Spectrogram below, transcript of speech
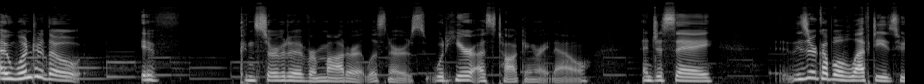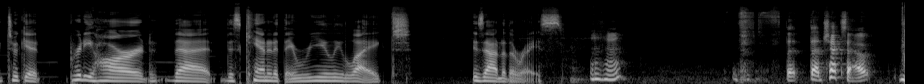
I wonder though if conservative or moderate listeners would hear us talking right now and just say, these are a couple of lefties who took it pretty hard that this candidate they really liked is out of the race. Mm-hmm. That that checks out.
